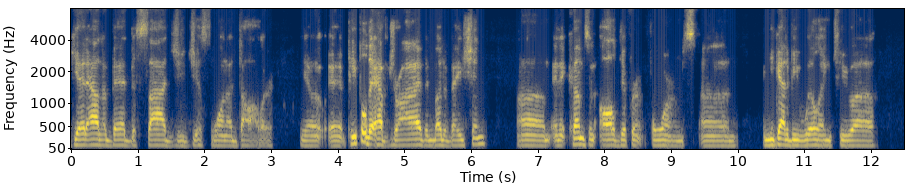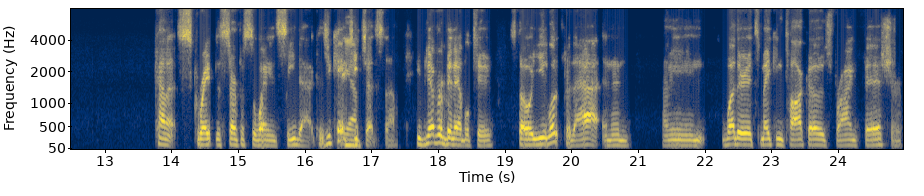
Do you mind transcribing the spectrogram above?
get out of bed besides you just want a dollar? You know, people that have drive and motivation, um, and it comes in all different forms. Um, and you got to be willing to uh, kind of scrape the surface away and see that because you can't yeah. teach that stuff. You've never been able to. So you look for that, and then, I mean, whether it's making tacos, frying fish, or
